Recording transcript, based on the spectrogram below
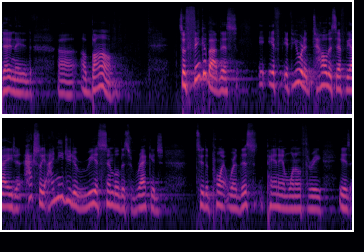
detonated uh, a bomb. So think about this. If, if you were to tell this FBI agent, actually, I need you to reassemble this wreckage to the point where this Pan Am 103 is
